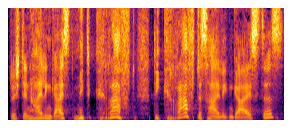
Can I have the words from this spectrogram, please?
durch den Heiligen Geist, mit Kraft, die Kraft des Heiligen Geistes.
